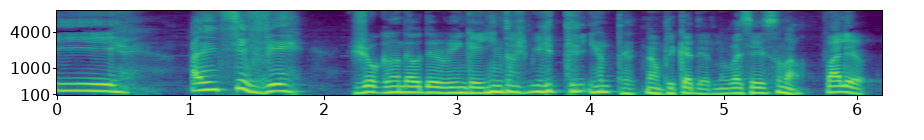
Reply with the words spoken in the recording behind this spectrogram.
E a gente se vê jogando Elder Ring aí em 2030. Não, brincadeira, não vai ser isso não. Valeu!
